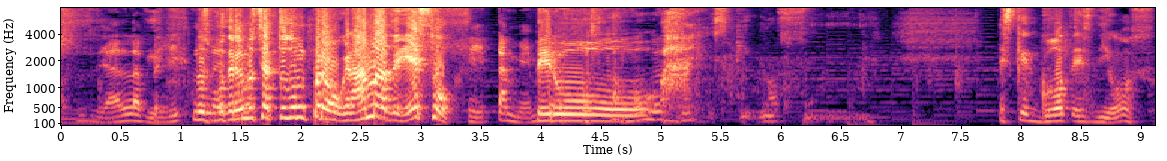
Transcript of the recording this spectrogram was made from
Sí. ya la película. Nos podremos hacer todo un programa de eso. Sí, también. Pero. pues, Ay, es que no sé. Es que God es Dios.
